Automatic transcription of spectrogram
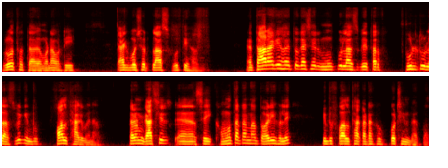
গ্রোথ হতে হবে, মোটামুটি এক বছর প্লাস হতে হবে। তার আগে হয়তো গাছের মুকুল আসবে, তার ফুল টুল আসবে, কিন্তু ফল থাকবে না। কারণ গাছের সেই ক্ষমতাটা না তৈরি হলে কিন্তু ফল থাকাটা খুব কঠিন ব্যাপার।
